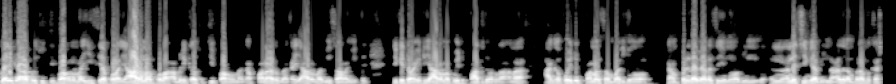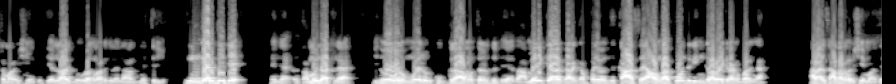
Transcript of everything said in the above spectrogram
அமெரிக்காவை போய் சுற்றி பார்க்கணும்னா ஈஸியாக போகலாம் யார் வேணா போகலாம் அமெரிக்கா சுற்றி பார்க்கணும்னாக்கா பணம் இருந்தாக்கா யார் வேணா விசா வாங்கிட்டு டிக்கெட் வாங்கிட்டு யார் வேணா போயிட்டு பார்த்துட்டு வரலாம். ஆனால் அங்கே போயிட்டு பணம் சம்பாதிக்கணும் கம்பெனியில் வேலை செய்யணும் அப்படின்னு நினைச்சிங்க அப்படின்னா அது ரொம்ப ரொம்ப கஷ்டமான விஷயம். இருக்குது எல்லாருக்குமே உலக நாடுகள் எல்லாருக்குமே தெரியும். இங்க இருந்துட்டே எங்க தமிழ்நாட்டில் இதோ ஒரு மூலையில் ஒரு குக் கிராமத்தில் இருந்துட்டு அந்த அமெரிக்காக்கான கம்பெனி வந்து காசை அவங்க அக்கௌண்ட்டுக்கு இங்கே வர வைக்கிறாங்க பாருங்க. ஆனால் அது சாதாரண விஷயமா அது?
